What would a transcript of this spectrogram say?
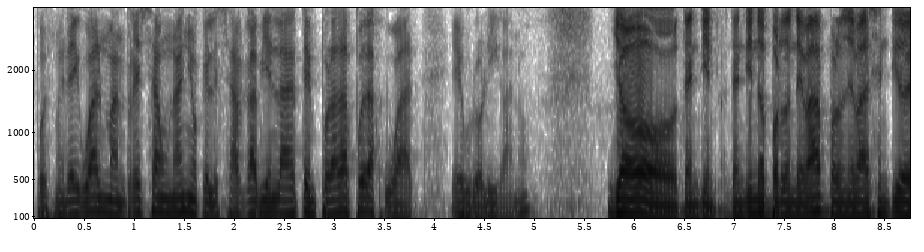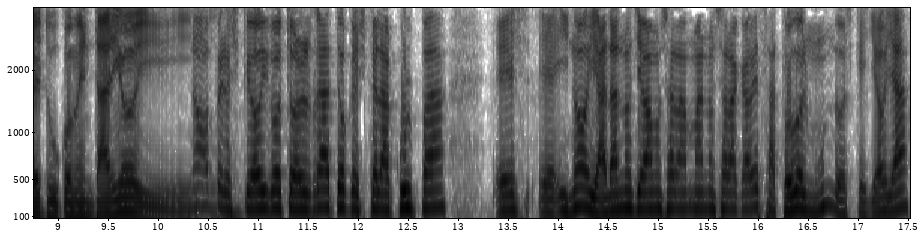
pues me da igual, Manresa un año que le salga bien la temporada pueda jugar Euroliga, ¿no? Yo te entiendo, te entiendo por dónde va, por dónde va el sentido de tu comentario y... No, pero es que oigo todo el rato que es que la culpa es... Eh, y no, y ahora nos llevamos a las manos a la cabeza todo el mundo, es que yo ya,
